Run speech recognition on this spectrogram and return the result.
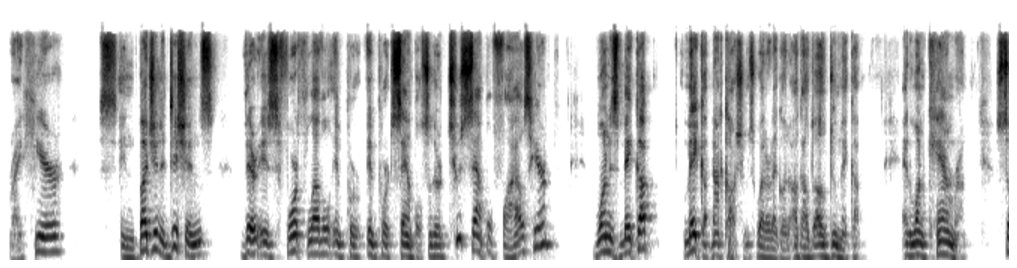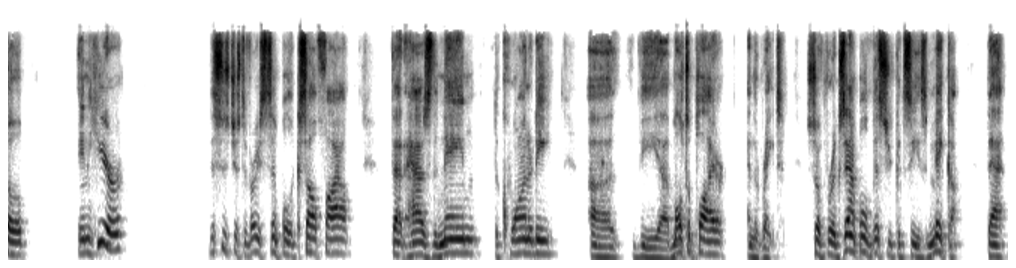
right here in budget additions. There is fourth level import, import sample. So there are two sample files here. One is makeup, makeup, not costumes. Where did I go? I'll, I'll, I'll do makeup, and one camera. So in here, this is just a very simple Excel file that has the name, the quantity, uh, the uh, multiplier, and the rate. So for example, this you could see is makeup, that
